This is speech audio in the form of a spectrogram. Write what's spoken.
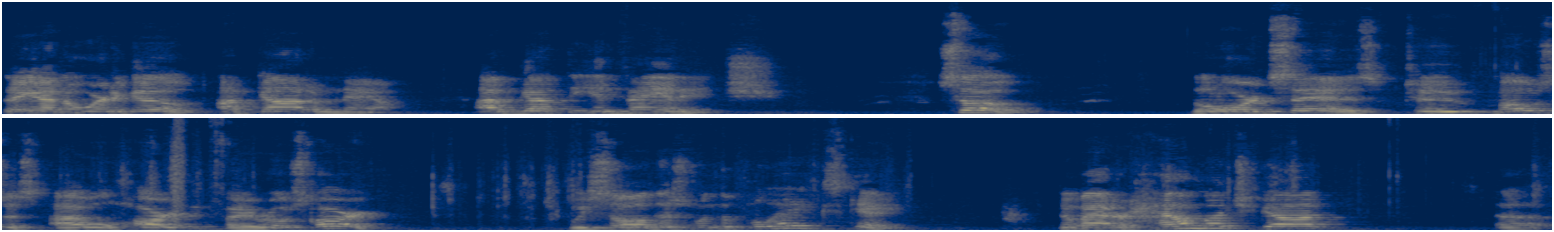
They got nowhere to go. I've got them now. I've got the advantage. So, the Lord says to Moses, I will harden Pharaoh's heart. We saw this when the plagues came. No matter how much God, uh,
